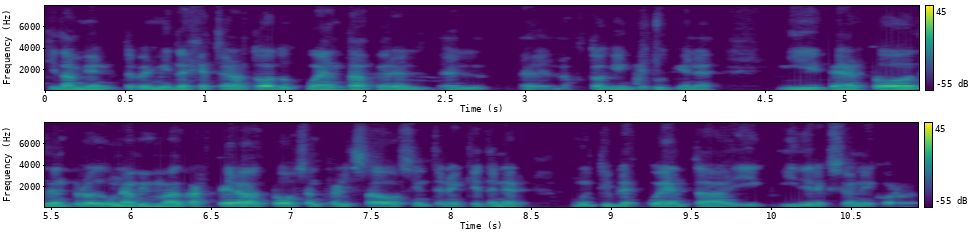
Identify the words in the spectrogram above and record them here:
que también te permite gestionar todas tus cuentas, ver el, los tokens que tú tienes y tener todo dentro de una misma cartera, todo centralizado sin tener que tener múltiples cuentas y, y direcciones y correo.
